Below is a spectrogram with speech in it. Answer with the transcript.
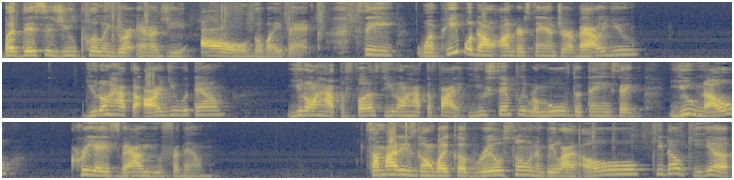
But this is you pulling your energy all the way back. See, when people don't understand your value, you don't have to argue with them. You don't have to fuss. You don't have to fight. You simply remove the things that you know creates value for them. Somebody's gonna wake up real soon and be like, "Okie dokie, yeah,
